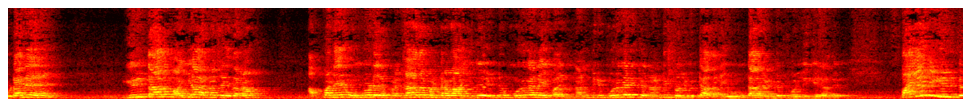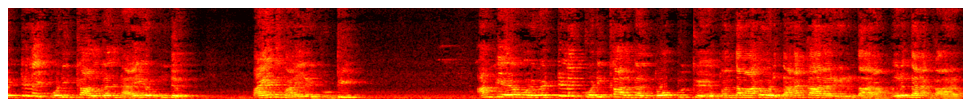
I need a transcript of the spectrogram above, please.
உடனே இருந்தாலும் ஐயா என்ன செய்தாராம்? அப்பனே உன்னுடைய பிரசாதம் என்றவா இது என்று முருகனை நன்றி முருகனுக்கு நன்றி சொல்லிவிட்டு அதனை உண்டார் என்று சொல்லுகிறது. பயணியில் வெற்றிலை கொடிக்கால்கள் நிறைய உண்டு. பயணி மலையை சுற்றி. அங்கே ஒரு வெற்றிலை கொடிக்கால்கள் தோப்புக்கு சொந்தமாக ஒரு தனக்காரர் இருந்தாராம். பெருந்தனக்காரர்.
